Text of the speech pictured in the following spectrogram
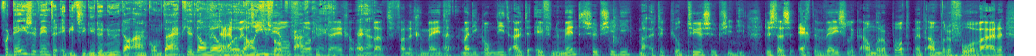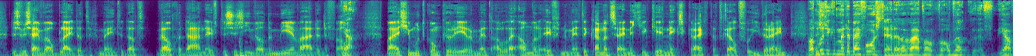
voor deze wintereditie die er nu dan aankomt, daar heb je dan wel Daar eh, de handjes 10 voor elkaar voor gekregen. gekregen, Ja, ja. omdat van de gemeente. Maar die komt niet uit de evenementensubsidie, maar uit de cultuursubsidie. Dus dat is echt een wezenlijk andere pot met andere voorwaarden. Dus we zijn wel blij dat de gemeente dat wel gedaan heeft. Dus ze zien wel de meerwaarde ervan. Maar als je moet concurreren met allerlei andere evenementen, kan het zijn dat je een keer niks krijgt. Dat geldt voor iedereen. Wat Dus- moet ik me erbij voorstellen? Waar, waar- op welk ja,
